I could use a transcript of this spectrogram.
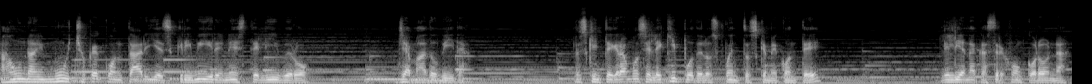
Aún hay mucho que contar y escribir en este libro llamado vida. Los que integramos el equipo de los cuentos que me conté, Liliana Castrejón Corona,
